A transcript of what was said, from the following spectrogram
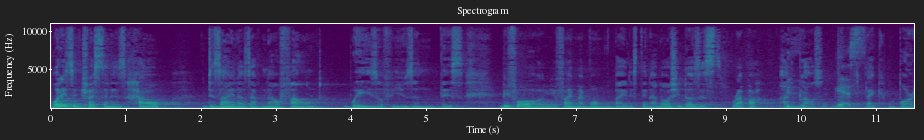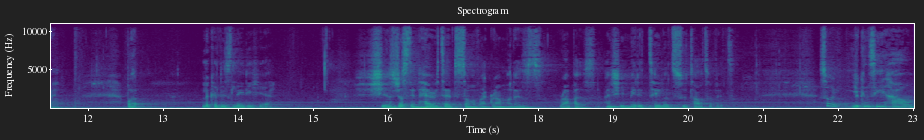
what is interesting is how designers have now found ways of using this. Before you find my mom will buy this thing, and all she does is wrapper and blouse Yes. like boring. But look at this lady here. She has just inherited some of her grandmother's wrappers and she mm. made a tailored suit out of it. So you can see how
